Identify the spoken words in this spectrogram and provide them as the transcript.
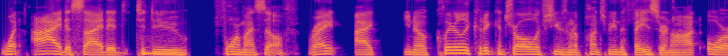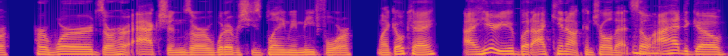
what I decided to do mm-hmm. for myself, right? I, you know, clearly couldn't control if she was going to punch me in the face or not, or her words or her actions or whatever she's blaming me for. I'm like, okay, I hear you, but I cannot control that. So Mhm. I had to go,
